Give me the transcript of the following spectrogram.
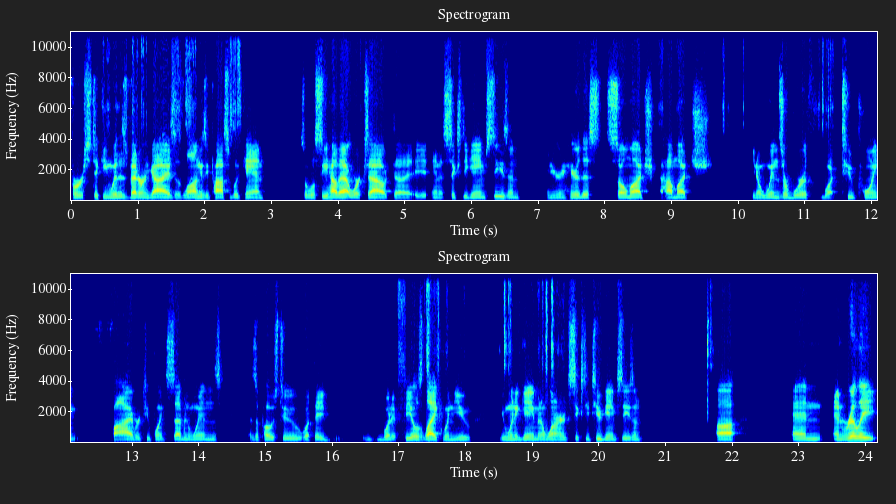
for sticking with his veteran guys as long as he possibly can. So we'll see how that works out uh, in a 60 game season. And you're going to hear this so much how much, you know, wins are worth what 2.5 or 2.7 wins as opposed to what they what it feels like when you you win a game in a 162 game season. Uh, and and really,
